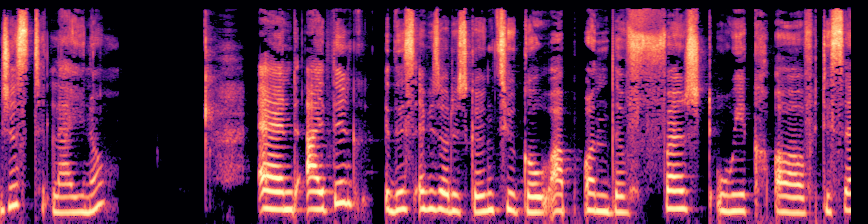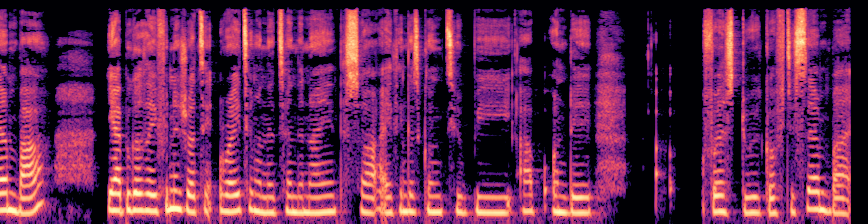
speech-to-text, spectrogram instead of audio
just lie, you know? And I think this episode is going to go up on the first week of December yeah because i finished writing, writing on the 29th so i think it's going to be up on the first week of december.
